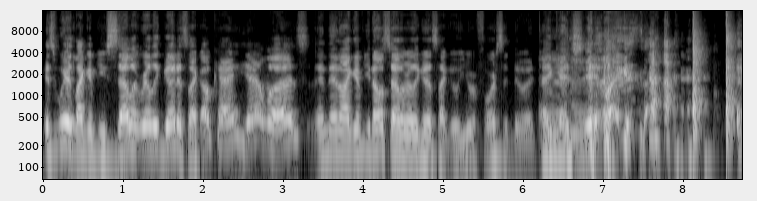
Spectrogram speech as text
it's weird like if you sell it really good it's like okay yeah it was. And then like if you don't sell it really good it's like oh you were forced to do it. Take that uh-huh. shit. Like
